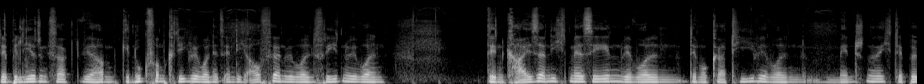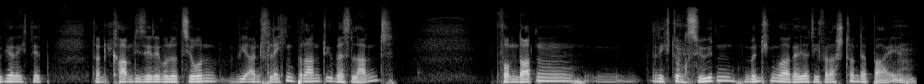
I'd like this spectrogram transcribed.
rebelliert und gesagt, wir haben genug vom Krieg, wir wollen jetzt endlich aufhören, wir wollen Frieden, wir wollen den Kaiser nicht mehr sehen, wir wollen Demokratie, wir wollen Menschenrechte, Bürgerrechte. Dann kam diese Revolution wie ein Flächenbrand übers Land. Vom Norden Richtung Süden. München war relativ rasch dann dabei. Mhm.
